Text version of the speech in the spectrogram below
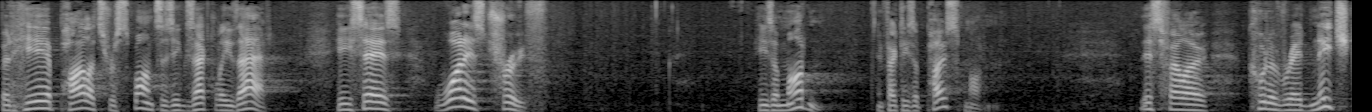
But here, Pilate's response is exactly that. He says, What is truth? He's a modern. In fact, he's a postmodern. This fellow could have read Nietzsche.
